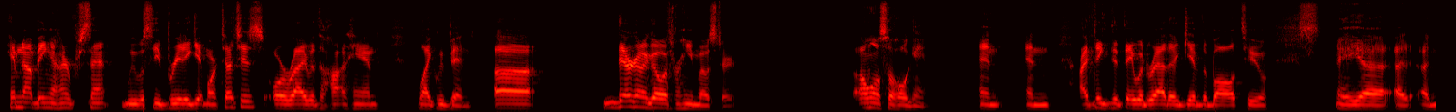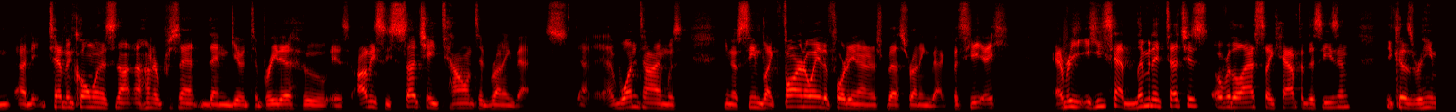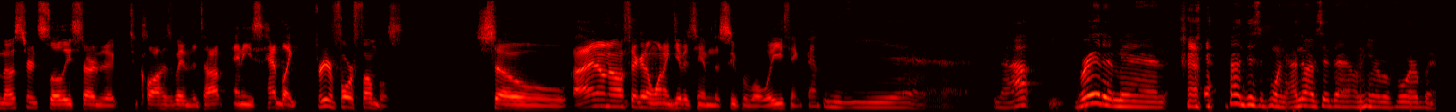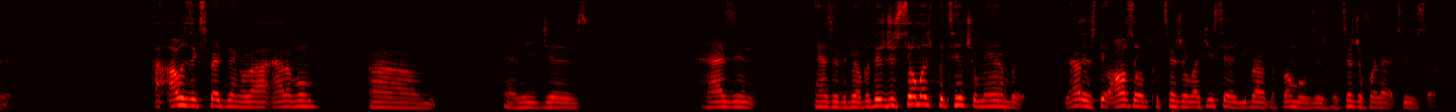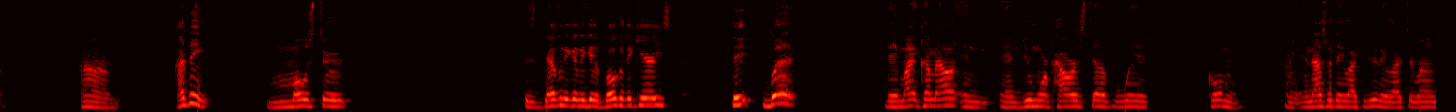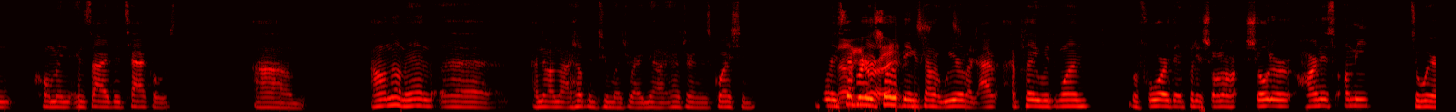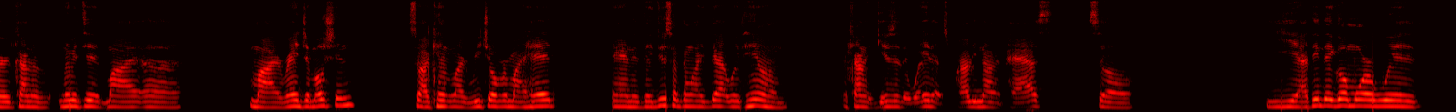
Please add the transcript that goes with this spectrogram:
him not being 100%, we will see Breida get more touches or ride with a hot hand like we've been? Uh, they're going to go with Raheem Mostert almost the whole game, and and I think that they would rather give the ball to a, uh, a, a, a Tevin Coleman that's not 100 percent than give it to Breida, who is obviously such a talented running back. At one time was you know seemed like far and away the 49ers best running back, but he every he's had limited touches over the last like half of the season because Raheem Mostert slowly started to, to claw his way to the top, and he's had like three or four fumbles so I don't know if they're going to want to give it to him the Super Bowl. What do you think, man? Yeah. Nah, Breida, man, not disappointed. I know I've said that on here before, but I, I was expecting a lot out of him. Um, and he just hasn't answered the bell. But there's just so much potential, man. But now there's still also potential, like you said, you brought up the fumbles. There's potential for that too. So, um, I think Mostert is definitely going to get the bulk of the carries. They, but they might come out and, and do more power stuff with Coleman. I mean, and that's what they like to do. They like to run Coleman inside the tackles. Um, I don't know, man. Uh, I know I'm not helping too much right now answering this question. But no, separated shoulder right. thing is kind of weird. Like I, I played with one before they put a shoulder shoulder harness on me to where it kind of limited my uh my range of motion, so I couldn't like reach over my head. And if they do something like that with him, that kind of gives it away. That's probably not a pass. So, yeah, I think they go more with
